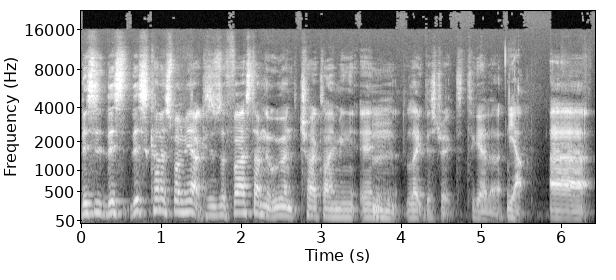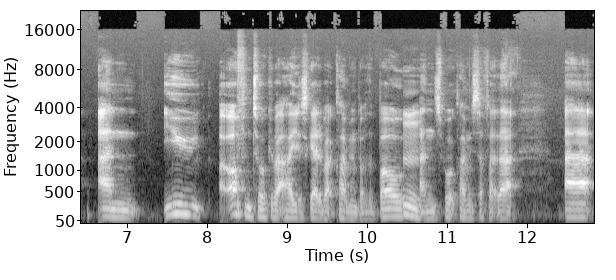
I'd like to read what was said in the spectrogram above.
This is this this kind of spun me out because it was the first time that we went trad climbing in Hmm. Lake District together. Yeah, Uh, and you often talk about how you're scared about climbing above the bowl Hmm. and sport climbing stuff like that. Uh,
